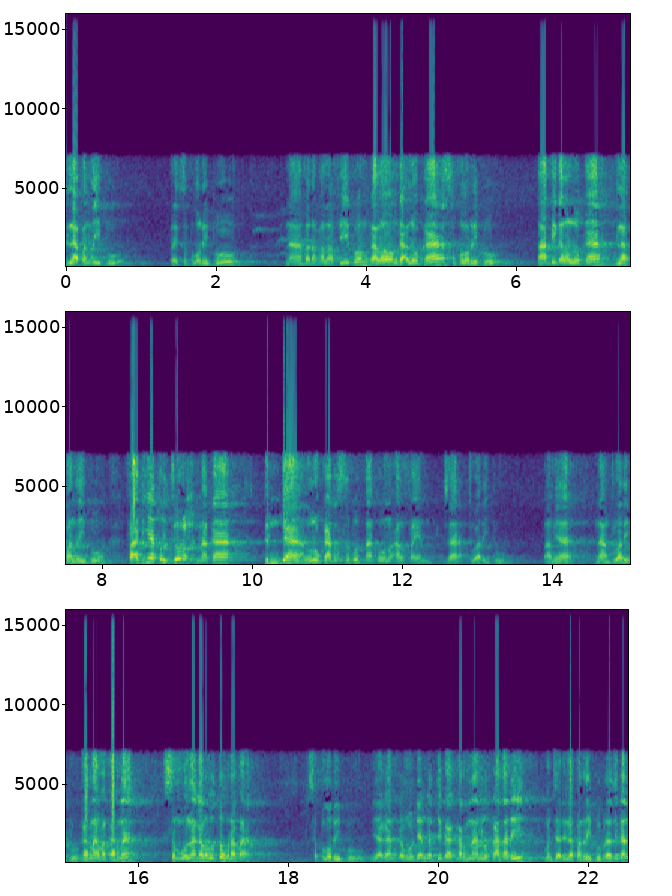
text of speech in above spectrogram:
8.000. Berarti 10.000. Nah, barakallahu fikum kalau enggak luka 10.000. Tapi kalau luka 8.000, fadiyatul jurh maka denda luka tersebut takunu alfain. Bisa 2.000. Paham ya? Nah, 2.000. Karena apa? Karena semula kalau utuh berapa? sepuluh ribu, ya kan? Kemudian ketika karena luka tadi menjadi delapan ribu, berarti kan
